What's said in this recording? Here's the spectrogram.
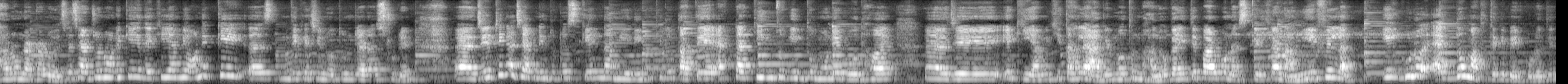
ধারণাটা রয়েছে, যার জন্য অনেকেই দেখি, আমি অনেককেই দেখেছি নতুন যারা স্টুডেন্ট যে ঠিক আছে, আপনি দুটো স্কেল নামিয়ে নিন, কিন্তু তাতে একটা কিন্তু কিন্তু মনে বোধ হয় যে এ কি, আমি কি তাহলে আগের মতন ভালো গাইতে পারব না? স্কেলটা নামিয়ে ফেললাম। এইগুলো একদম মাথা থেকে বের করে দিন।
